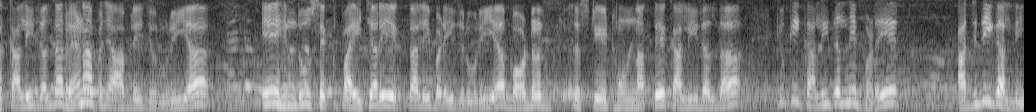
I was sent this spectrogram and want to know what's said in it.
ਅਕਾਲੀ ਦਲ ਦਾ ਰਹਿਣਾ ਪੰਜਾਬ ਲਈ ਜ਼ਰੂਰੀ ਆ। ਇਹ ਹਿੰਦੂ, ਸਿੱਖ ਭਾਈਚਾਰੇ, ਏਕਤਾ ਲਈ ਬੜੀ ਜ਼ਰੂਰੀ ਆ। ਬਾਰਡਰ ਸਟੇਟ ਹੋਣ ਨਾਤੇ ਅਕਾਲੀ ਦਲ ਦਾ, ਕਿਉਂਕਿ ਅਕਾਲੀ ਦਲ ਨੇ ਬੜੇ ਅੱਜ ਦੀ ਗੱਲ ਨਹੀਂ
